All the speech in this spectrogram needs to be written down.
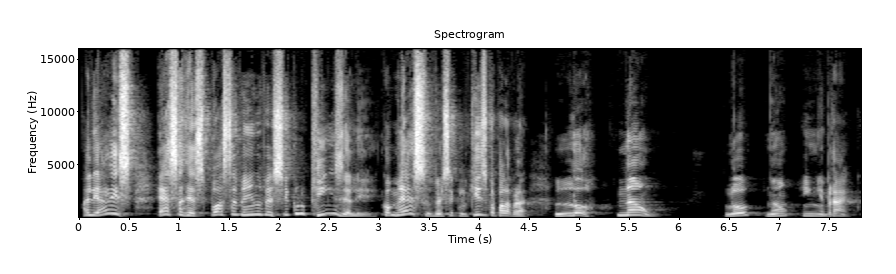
Aliás, essa resposta vem no versículo 15 ali. Começa o versículo 15 com a palavra lo, não. Lo, não, em hebraico.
